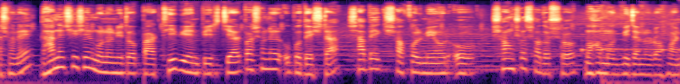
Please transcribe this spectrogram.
আসনে ধানের শীষের মনোনীত প্রার্থী বিএনপির চেয়ারপারসনের উপদেষ্টা, সাবেক সফল মেয়র ও সংসদ সদস্য মোহাম্মদ মিজানুর রহমান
